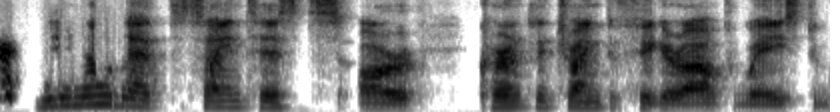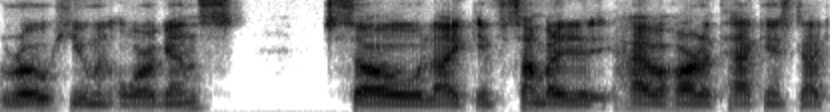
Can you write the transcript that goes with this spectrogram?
did you know that scientists are currently trying to figure out ways to grow human organs? So, like, if somebody have a heart attack, and it's like,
